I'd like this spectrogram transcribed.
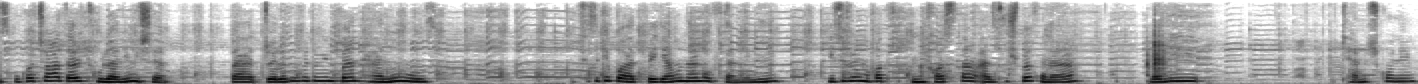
voice ها چقدر داره طولانی میشه. و جالبه بدونید من هنوز چیزی که باید بگم و نگفتم یعنی یه چیزی رو می‌خواستم از روش بخونم ولی کمش کنیم.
